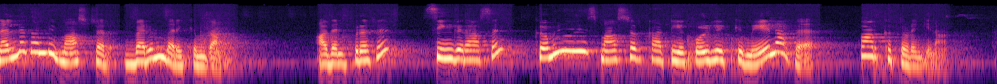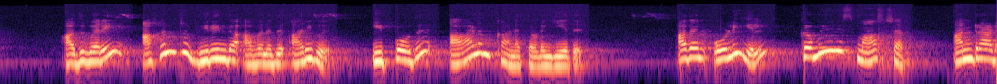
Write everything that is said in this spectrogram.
நல்லதம்பி மாஸ்டர் வரும் வரைக்கும் தான். அதன் பிறகு சிங்கராசன் கம்யூனிஸ்ட் மாஸ்டர் காட்டிய கொள்கைக்கு மேலாக பார்க்க தொடங்கினான். அதுவரை அகன்று விரிந்த அவனது அறிவு இப்போது ஆழம் காணத் தொடங்கியது. அதன் ஒளியில் கம்யூனிஸ்ட் மாஸ்டர் அன்றாட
